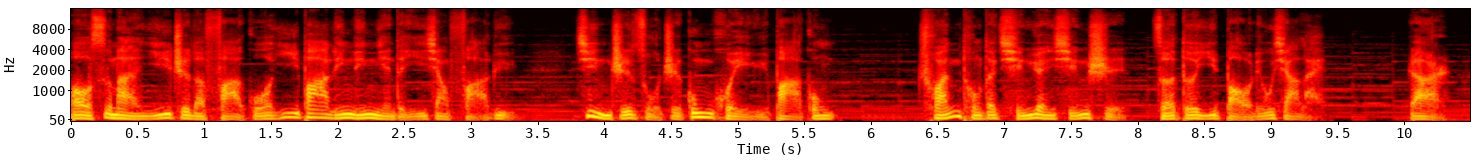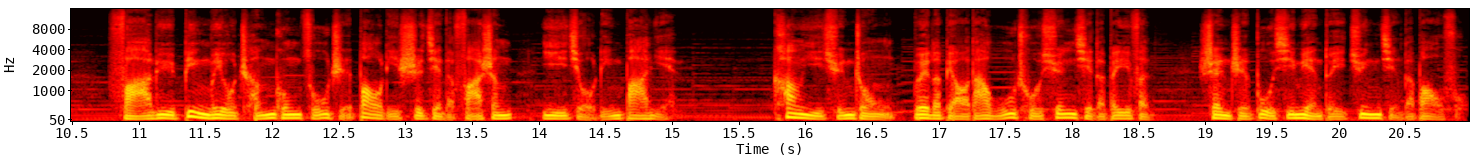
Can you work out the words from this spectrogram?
奥斯曼移植了法国1800年的一项法律，禁止组织工会与罢工。传统的请愿形式则得以保留下来。然而，法律并没有成功阻止暴力事件的发生。1908年，抗议群众为了表达无处宣泄的悲愤，甚至不惜面对军警的报复。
